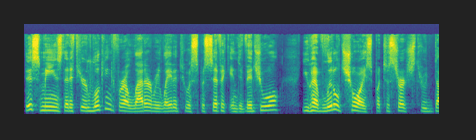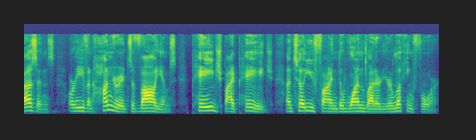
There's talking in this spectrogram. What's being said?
This means that if you're looking for a letter related to a specific individual, you have little choice but to search through dozens or even hundreds of volumes, page by page, until you find the one letter you're looking for.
